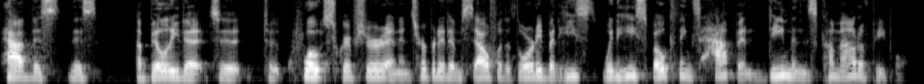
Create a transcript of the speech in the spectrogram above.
have this, this ability to, to, to quote scripture and interpret it himself with authority, but he's, when he spoke, things happened. Demons come out of people.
